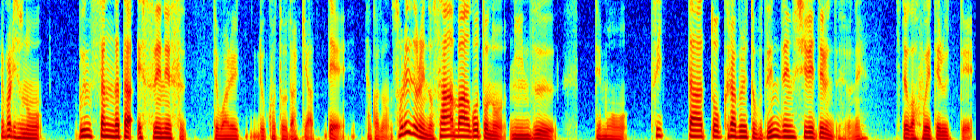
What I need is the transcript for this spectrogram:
やっぱりその分散型 SNS って言われることだけあって、なんかそれぞれのサーバーごとの人数でも Twitter と比べると全然知れてるんですよね。人が増えてるって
